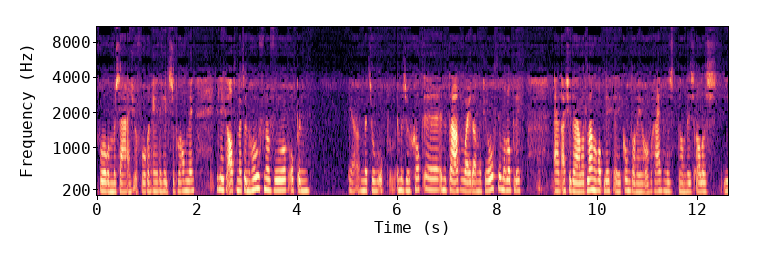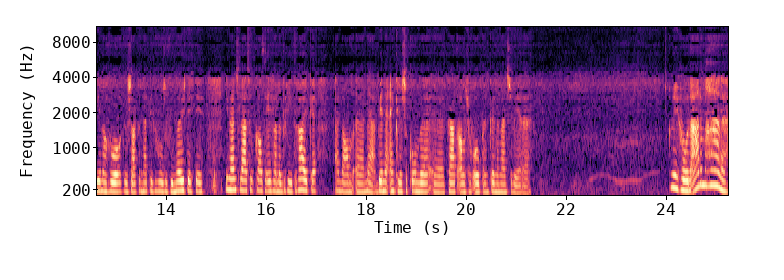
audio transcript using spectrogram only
Voor een massage of voor een energetische behandeling. Die liggen altijd met hun hoofd naar voren op een, ja, met zo'n zo gat uh, in de tafel waar je dan met je hoofd helemaal op ligt. En als je daar wat langer op ligt en je komt dan weer overeind, dan is, dan is alles hier naar voren gezakt. Dan heb je het gevoel alsof je neus dicht is. Die mensen laten ook altijd even aan de briet ruiken. En dan uh, nou ja, binnen enkele seconden gaat alles weer open en kunnen mensen weer Weer gewoon ademhalen.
